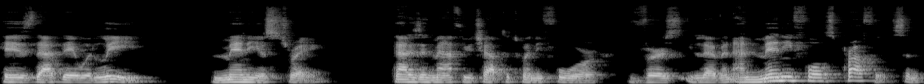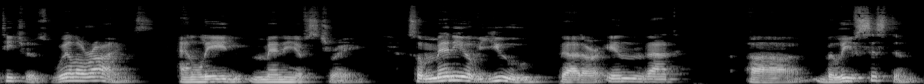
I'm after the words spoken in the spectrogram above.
is that they would lead many astray. That is in Matthew chapter 24, verse 11. And many false prophets and teachers will arise and lead many astray. So many of you that are in that uh, belief system,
